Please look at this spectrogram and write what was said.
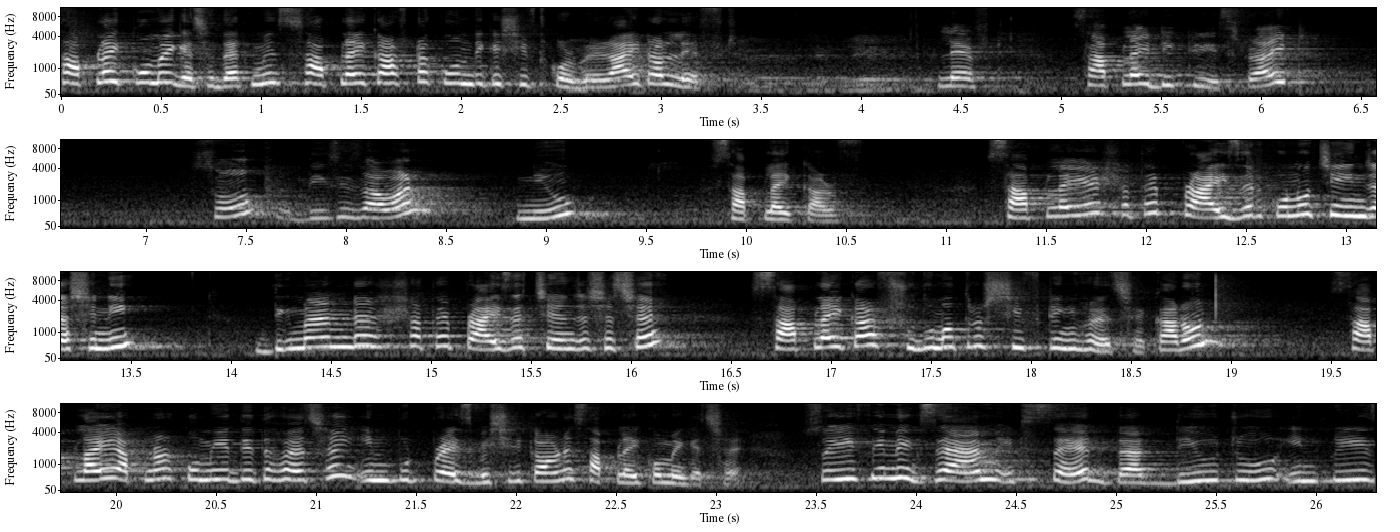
সাপ্লাই কমে গেছে দ্যাট মিনস সাপ্লাই কার্ভটা কোন দিকে শিফট করবে right or left left supply decrease right so this is our new supply curve সাপ্লাইয়ের সাথে প্রাইজের কোনো চেঞ্জ আসেনি। ডিমান্ডের সাথে প্রাইজের চেঞ্জ এসেছে। সাপ্লাই কার্ভ শুধুমাত্র শিফটিং হয়েছে। কারণ সাপ্লাই আপনার কমিয়ে দিতে হয়েছে ইনপুট প্রাইস বেশির কারণে সাপ্লাই কমে গেছে। So if in exam it said that due to increase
